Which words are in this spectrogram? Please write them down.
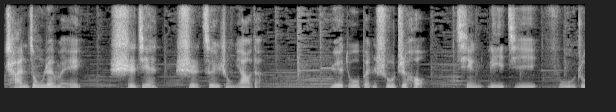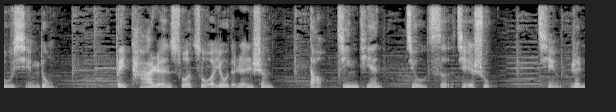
禅宗认为。实践是最重要的。阅读本书之后，请立即付诸行动。被他人所左右的人生，到今天就此结束。请认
